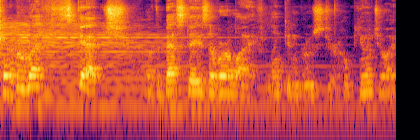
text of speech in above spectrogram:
kind of a rough sketch of the best days of our life. Lincoln Brewster. Hope you enjoy.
